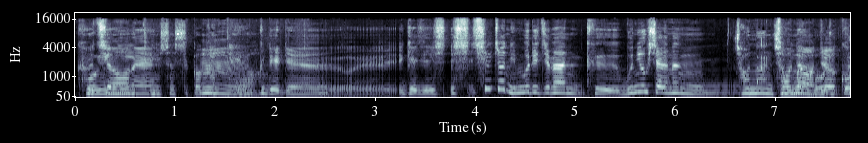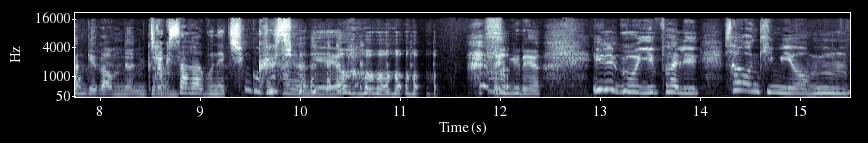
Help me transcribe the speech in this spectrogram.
그렇죠, 고인이 네. 되셨을 것 음, 같아요. 근데 이제 어, 이게 이제 시- 실존 인물이지만 그 문희옥 씨와는 저는 전혀 관계가 없는 그런 작사가분의 친구분 그렇죠. 사연이에요. 네, 그래요. 1928님, 사원 김이요. 음,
